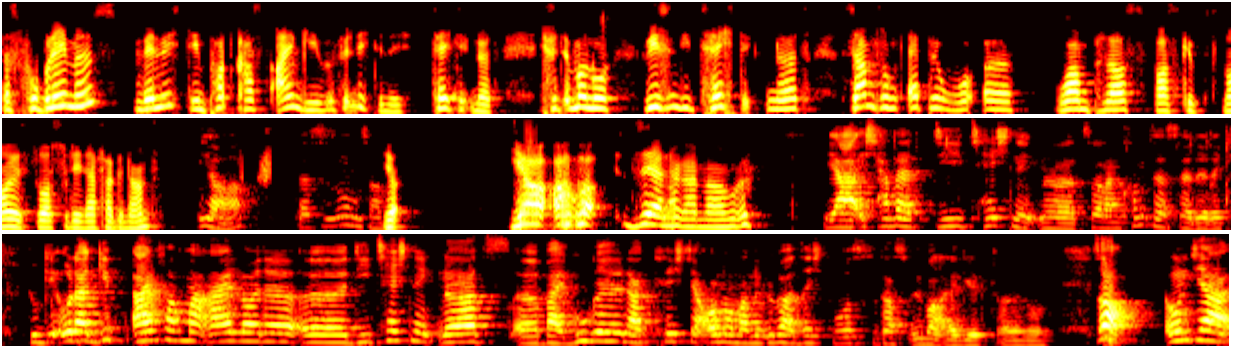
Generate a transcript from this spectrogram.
das Problem ist, wenn ich den Podcast eingebe, finde ich den nicht. Technik-Nerds. Ich finde immer nur, wie sind die Technik-Nerds? Samsung, Apple, äh, OnePlus, was gibt's Neues? Du hast du den einfach genannt. ja, das ist unser. Ja. Ja, aber sehr langer Name. Ja, ich habe ja die Technik-Nerds, so dann kommt das ja direkt. Du, oder gib einfach mal ein, Leute, äh, die Technik-Nerds äh, bei Google, da kriegt ihr auch nochmal eine Übersicht, wo es das überall gibt. Also. So, und ja,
